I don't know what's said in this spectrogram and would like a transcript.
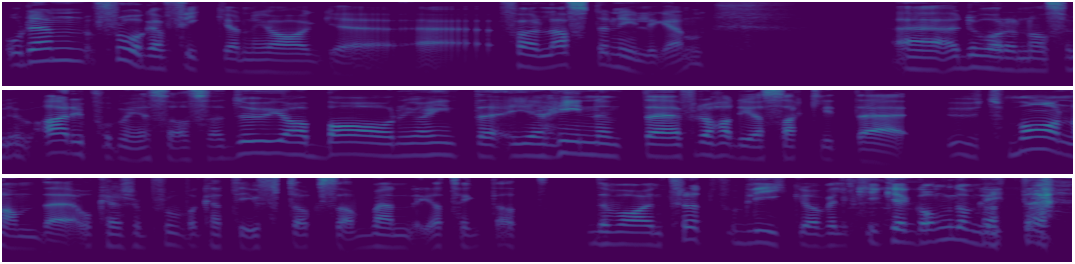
Och den frågan fick jag när jag eh, föreläste nyligen. Eh, då var det någon som blev arg på mig och sa så här, du jag har barn och jag, inte, jag hinner inte, för då hade jag sagt lite utmanande och kanske provokativt också men jag tänkte att det var en trött publik och jag ville kicka igång dem lite.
